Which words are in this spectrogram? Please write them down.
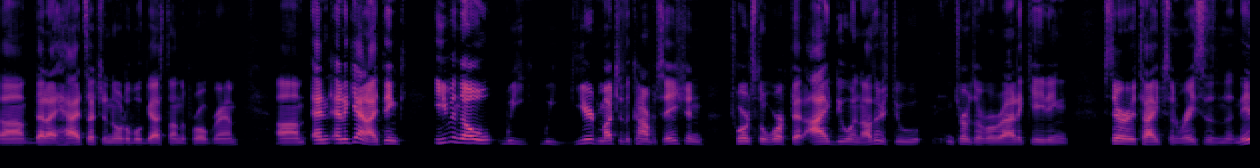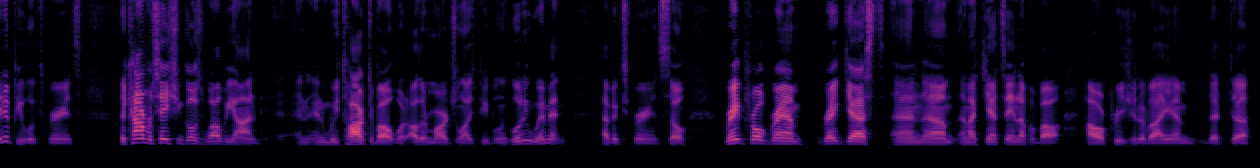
um, that I had such a notable guest on the program. Um, and, and again, I think even though we, we geared much of the conversation towards the work that I do and others do in terms of eradicating stereotypes and racism that Native people experience, the conversation goes well beyond. And, and we talked about what other marginalized people, including women, have experienced. So, great program, great guest, and, um, and I can't say enough about how appreciative I am that, uh,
